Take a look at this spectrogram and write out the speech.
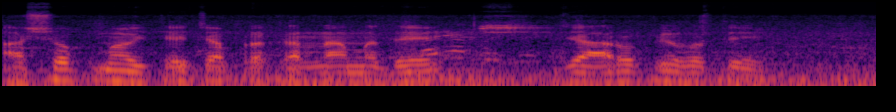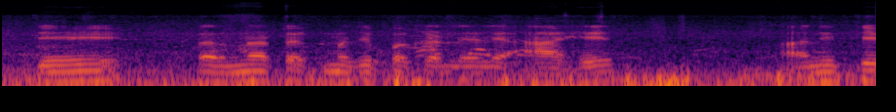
अशोक मोहितेच्या प्रकरणामध्ये जे आरोपी होते ते कर्नाटकमध्ये पकडलेले आहेत आणि ते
